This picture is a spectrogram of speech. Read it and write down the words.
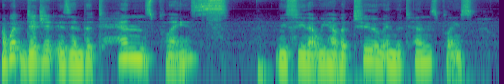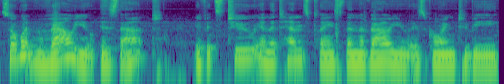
what digit is in the tens place? We see that we have a 2 in the tens place. So what value is that? If it's 2 in the tens place, then the value is going to be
